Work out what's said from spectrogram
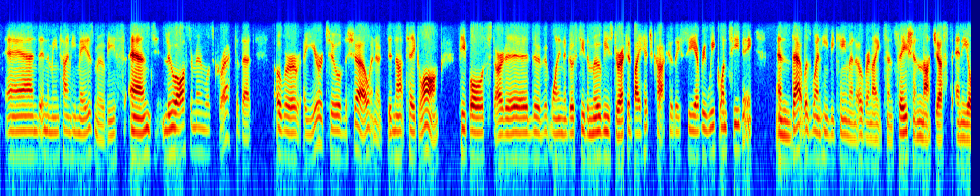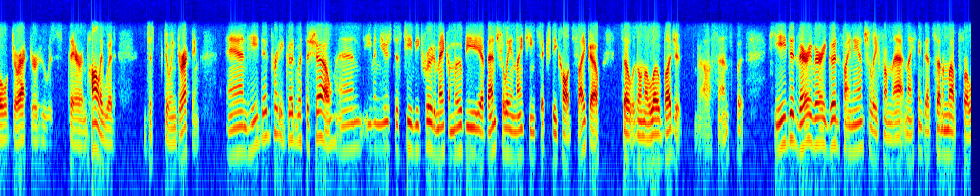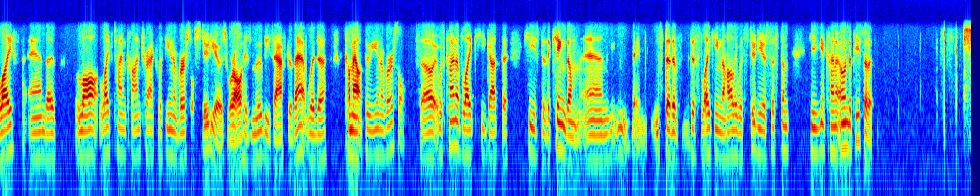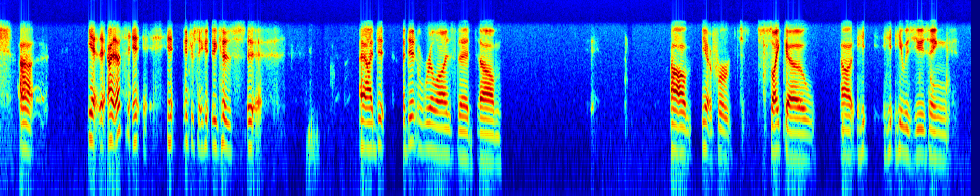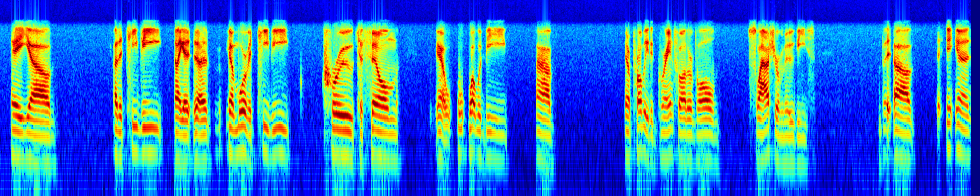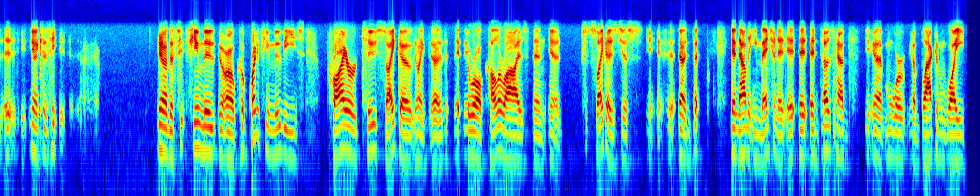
And in the meantime, he made his movies. And Lew Wasserman was correct that over a year or two of the show, and it did not take long, people started wanting to go see the movies directed by Hitchcock, who they see every week on TV. And that was when he became an overnight sensation, not just any old director who was there in Hollywood just doing directing. And he did pretty good with the show and even used his TV crew to make a movie eventually in 1960 called Psycho. So it was on a low budget uh, sense, but he did very, very good financially from that. And I think that set him up for life and a law lifetime contract with Universal Studios, where all his movies after that would uh, come out through Universal. So it was kind of like he got the keys to the kingdom, and instead of disliking the Hollywood studio system, he kind of owned a piece of it. Uh, yeah, that's interesting because uh, I did I didn't realize that um, um, you know for Psycho, uh, he, he he was using a uh, uh, the TV like a uh, you know more of a TV crew to film you know what would be uh, you know probably the grandfather of all slasher movies, but uh, you know, you know, because he, you know, the few mov- or quite a few movies prior to Psycho, like uh, they, they were all colorized, and you know, Psycho is just. Uh, yeah, now that you mention it, it it, it does have uh, more you know, black and white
